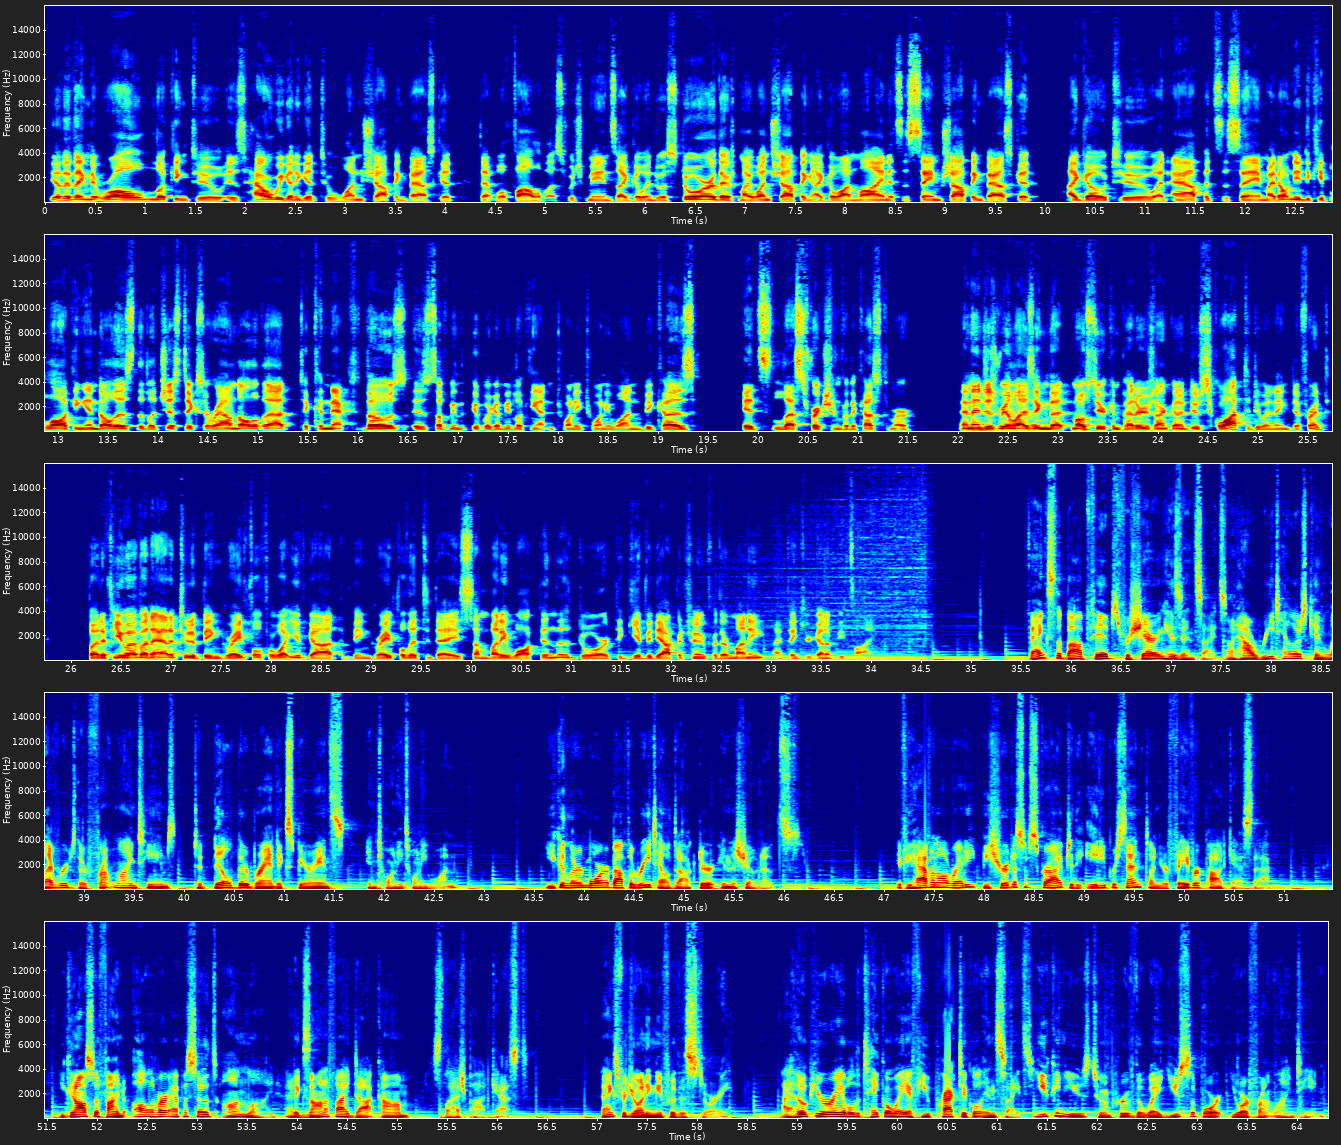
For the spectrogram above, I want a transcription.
The other thing that we're all looking to is how are we going to get to one shopping basket that will follow us, which means I go into a store, there's my one shopping, I go online, it's the same shopping basket. I go to an app, it's the same. I don't need to keep logging into all this. The logistics around all of that to connect those is something that people are going to be looking at in 2021 because it's less friction for the customer. And then just realizing that most of your competitors aren't going to do squat to do anything different. But if you have an attitude of being grateful for what you've got and being grateful that today somebody walked in the door to give you the opportunity for their money, I think you're going to be fine. Thanks to Bob Phibbs for sharing his insights on how retailers can leverage their frontline teams to build their brand experience in 2021. You can learn more about the Retail Doctor in the show notes. If you haven't already, be sure to subscribe to the 80% on your favorite podcast app. You can also find all of our episodes online at axonify.com slash podcast. Thanks for joining me for this story. I hope you were able to take away a few practical insights you can use to improve the way you support your frontline team.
